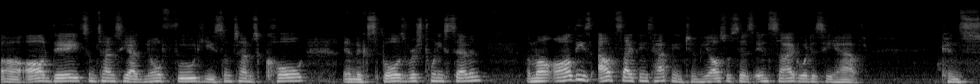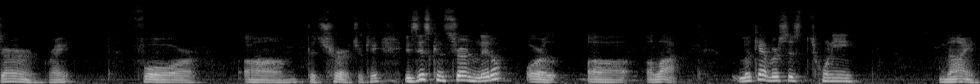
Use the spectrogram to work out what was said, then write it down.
uh, all day. Sometimes he had no food. He's sometimes cold and exposed. Verse 27. Among all these outside things happening to him, he also says, inside, what does he have? Concern, right? For um, the church. Okay, is this concern little or uh, a lot? Look at verses twenty nine.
